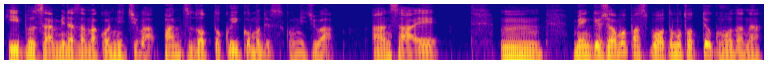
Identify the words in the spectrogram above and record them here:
ヒープーさん皆様こんにちは。パンツドット食い込むです。こんにちは。アンサー A うん。免許証もパスポートも取っておく方だな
